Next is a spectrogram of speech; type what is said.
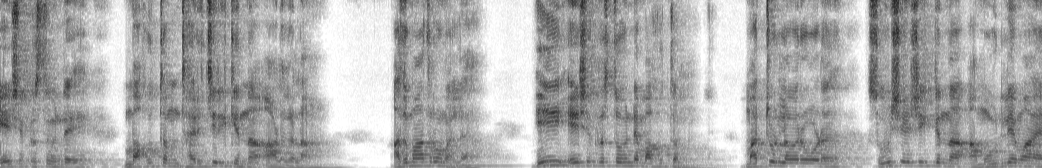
യേശുക്രിസ്തുവിന്റെ മഹത്വം ധരിച്ചിരിക്കുന്ന ആളുകളാണ്. അതുമാത്രവുമല്ല ഈ യേശുക്രിസ്തുവിന്റെ മഹത്വം മറ്റുള്ളവരോട് സുവിശേഷിക്കുന്ന അമൂല്യമായ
